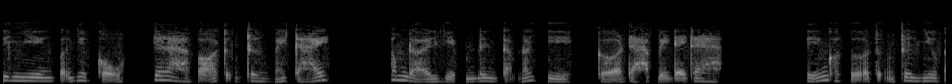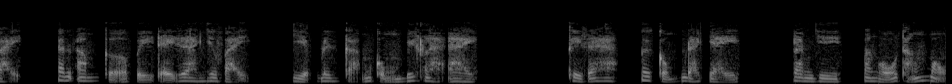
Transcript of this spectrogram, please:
tuy nhiên vẫn như cũ, chỉ là gõ tượng trưng mấy cái. Không đợi Diệp Linh cảm nói gì, cửa đã bị đẩy ra. Tiếng của cửa tượng trưng như vậy, thanh âm cửa bị đẩy ra như vậy, Diệp Linh cảm cũng biết là ai. Thì ra, ngươi cũng đã dậy, làm gì mà ngủ thẳng một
